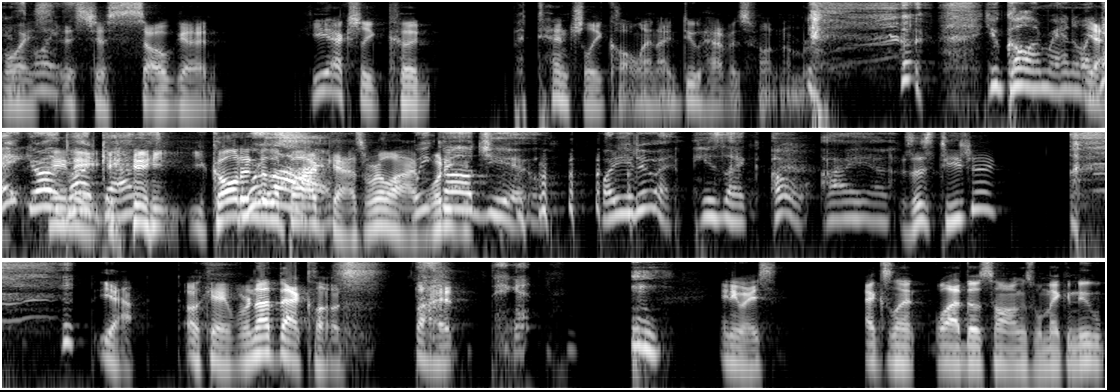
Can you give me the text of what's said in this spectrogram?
Voice, voice. is just so good. He actually could potentially call in. I do have his phone number. You call him randomly. Yeah. Nate, you're on the Nate, podcast. you called into We're the live. podcast. We're live. we what called you, you. what are you doing? He's like, oh, I. Uh, Is this TJ? yeah. Okay, we're not that close. But dang it. anyways, excellent. We'll add those songs. We'll make a new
